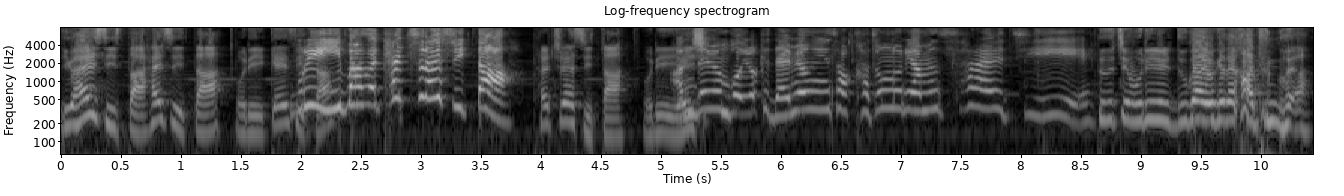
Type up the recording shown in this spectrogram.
이거 할 수 있다. 할 수 있다. 우리 깰 수 있다. 우리 이 방을 탈출할 수 있다. 탈출할 수 있다. 우리 안 열심 되면 뭐 이렇게 네 명이서 가족놀이 하면서 살아야지. 도대체 우리를 누가 여기다 가둔 거야?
